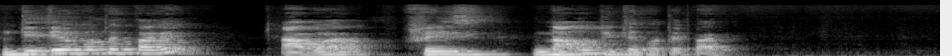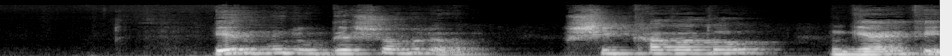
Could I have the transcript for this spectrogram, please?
দিতেও হতে পারে, আবার ফ্রিজ নাও দিতে হতে পারে। এর মূল উদ্দেশ্য হল শিক্ষাগত জ্ঞানকে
